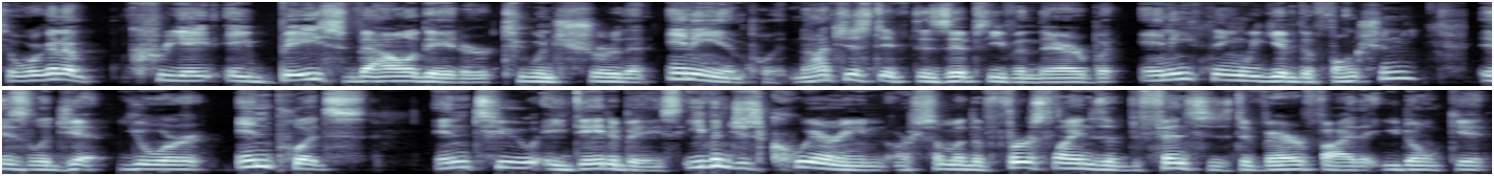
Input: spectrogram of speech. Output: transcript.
So we're going to create a base validator to ensure that any input, not just if the zip's even there, but anything we give the function is legit. Your inputs into a database, even just querying, are some of the first lines of defenses to verify that you don't get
